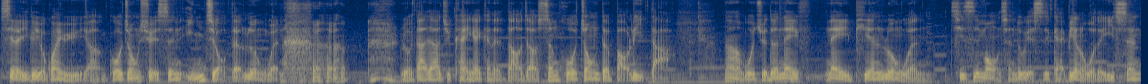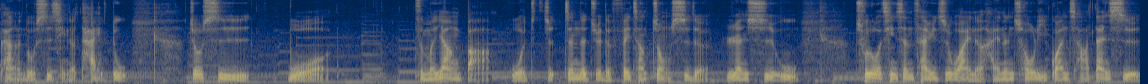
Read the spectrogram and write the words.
写了一个有关于啊国中学生饮酒的论文。如果大家去看，应该看得到，叫《生活中的宝利达》。那我觉得那那一篇论文，其实某种程度也是改变了我的一生，看很多事情的态度。就是我。怎么样把我真真的觉得非常重视的人事物，除了我亲身参与之外呢，还能抽离观察，但是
